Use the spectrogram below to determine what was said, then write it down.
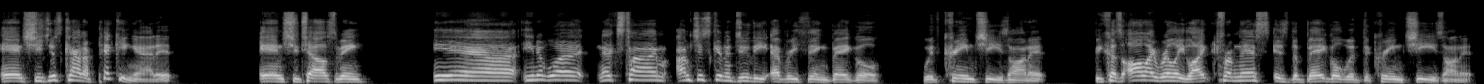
And she's just kind of picking at it. And she tells me, Yeah, you know what? Next time, I'm just going to do the everything bagel with cream cheese on it because all I really like from this is the bagel with the cream cheese on it.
